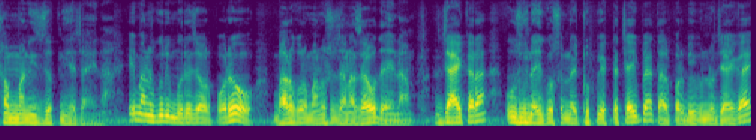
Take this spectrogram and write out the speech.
সম্মান, ইজ্জত নিয়ে যায় না। এই মানুষগুলি মরে যাওয়ার পরেও ভালো করে মানুষ জানাজাও দেয় না। যায় কারা? উজু নাই, গোসল নাই, টুপি একটা চাইপা, তারপর বিভিন্ন জায়গায়,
